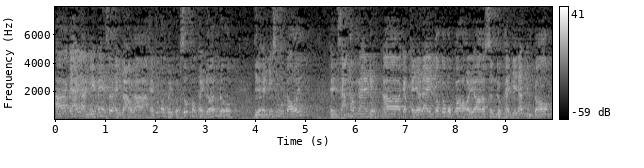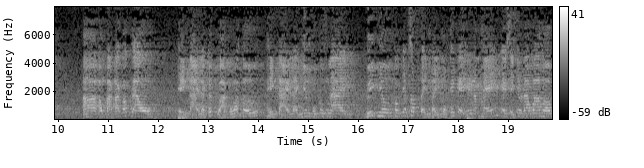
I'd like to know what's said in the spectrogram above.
à, cái là nghe mấy anh sư thầy bảo là thầy có công việc đột xuất không thể đến được về thầy chuyển xuống buổi tối. Thì sẵn hôm nay được uh, gặp thầy ở đây con có một cơ hội uh, xin được thầy giải đáp giùm con. À, ông bà ta có câu hiện tại là kết quả của quá khứ hiện tại là nhân của tương lai. Ví như con chăm sóc tỉ mỉ một cái cây theo năm tháng cây sẽ cho ra hoa hôm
